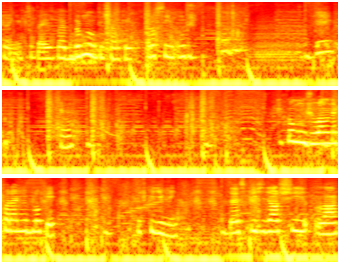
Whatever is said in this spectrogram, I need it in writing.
To je nějak se tady úplně blbnou ty šanky. Prosím, už. Je jako můžu, ale nepadají mi bloky. Trošku divný. To je spíš další lag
